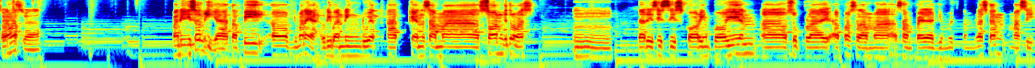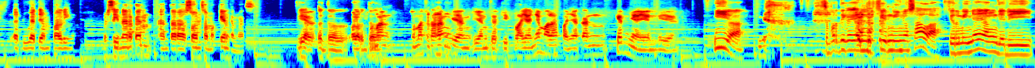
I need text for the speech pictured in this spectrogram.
cocok ya? Madison iya, tapi eh, gimana ya dibanding duet uh, Ken sama Son gitu loh mas. Hmm. Dari sisi scoring point, eh, supply apa selama sampai game week 16 kan masih eh, duet yang paling bersinar kan antara Son sama Ken kan mas. Iya. Betul. Kalau betul. Cuman cuman sekarang yang yang jadi pelayannya malah banyak kan Ken-nya ya ini ya. Iya. Iya. Seperti kayak Firmino salah. Firmino yang jadi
